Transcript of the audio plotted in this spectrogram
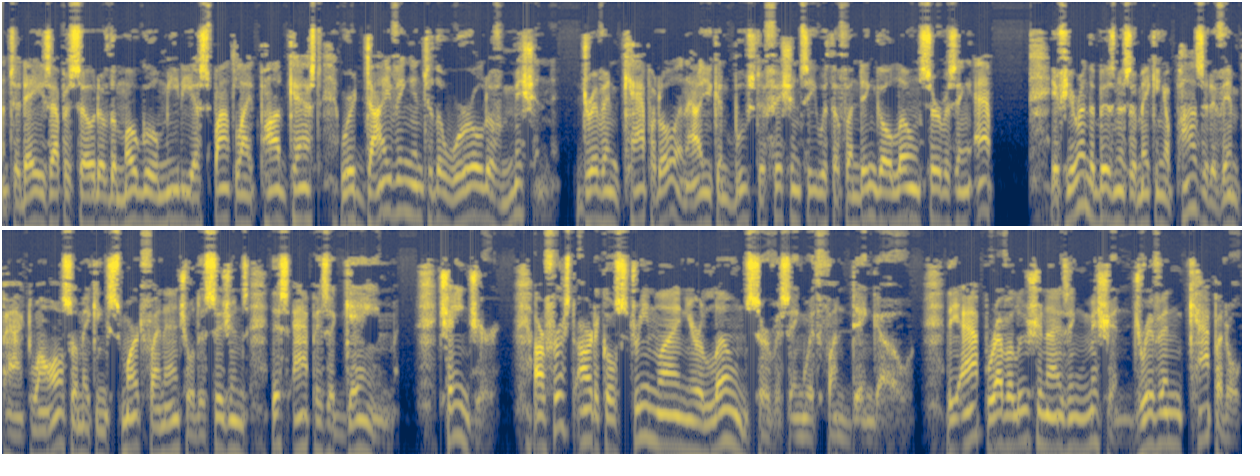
On today's episode of the Mogul Media Spotlight podcast, we're diving into the world of mission driven capital and how you can boost efficiency with the Fundingo loan servicing app. If you're in the business of making a positive impact while also making smart financial decisions, this app is a game changer. Our first article streamline your loan servicing with Fundingo. The app revolutionizing mission driven capital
